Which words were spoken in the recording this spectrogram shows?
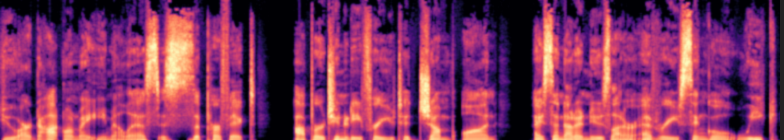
you are not on my email list, is the perfect opportunity for you to jump on. I send out a newsletter every single week.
